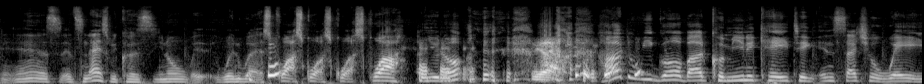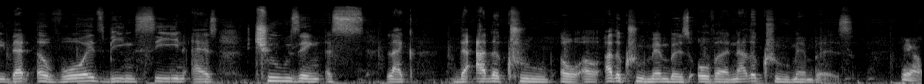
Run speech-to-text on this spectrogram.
yes, it's nice because, you know, when we're squaw, squaw, squaw, squaw, you know, Yeah. how do we go about communicating in such a way that avoids being seen as choosing as like the other crew or, or other crew members over another crew members? Yeah.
